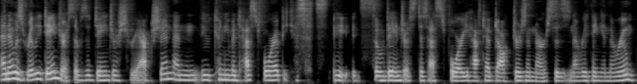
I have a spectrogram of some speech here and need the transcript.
And it was really dangerous. It was a dangerous reaction, and you couldn't even test for it because it's it's so dangerous to test for. You have to have doctors and nurses and everything in the room.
